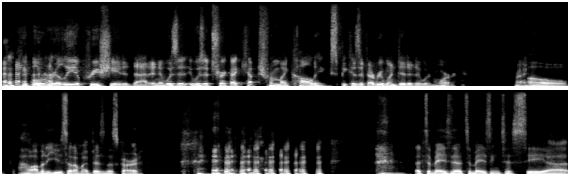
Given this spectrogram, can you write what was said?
people really appreciated that. And it was a, it was a trick I kept from my colleagues because if everyone did it, it wouldn't work. Right. Oh wow! I'm going to use that on my business card. That's amazing. It's amazing to see uh,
